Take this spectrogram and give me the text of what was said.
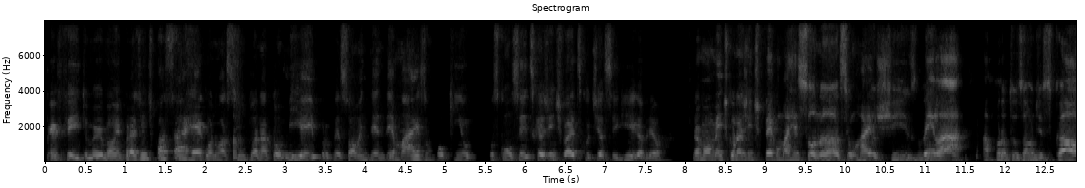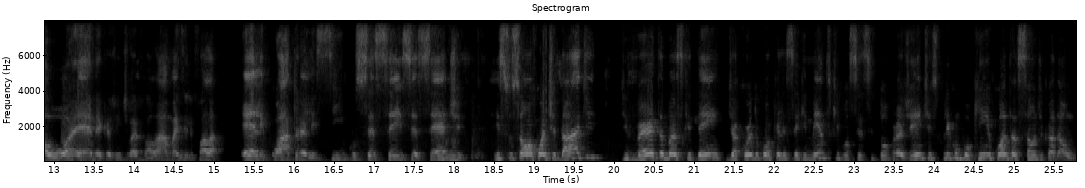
Perfeito, meu irmão. E para a gente passar a régua no assunto anatomia e para o pessoal entender mais um pouquinho os conceitos que a gente vai discutir a seguir, Gabriel, normalmente quando a gente pega uma ressonância, um raio-x, vem lá a protusão discal ou a hérnia que a gente vai falar, mas ele fala L4, L5, C6, C7. Uhum. Isso são a quantidade de vértebras que tem de acordo com aqueles segmentos que você citou para a gente. Explica um pouquinho quantas são de cada um.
